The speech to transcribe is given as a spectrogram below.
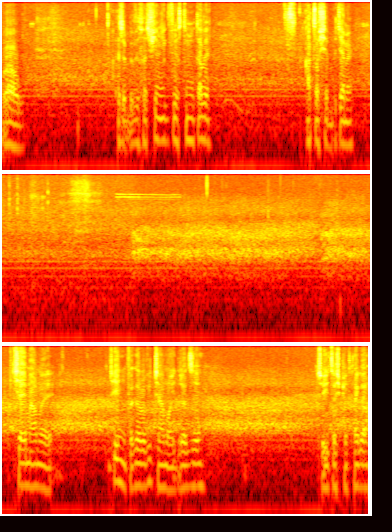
Wow. Żeby wysłać filmik 20-minutowy. A co się będziemy? Dzisiaj mamy Dzień Wagarowicza, moi drodzy. Czyli coś pięknego.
